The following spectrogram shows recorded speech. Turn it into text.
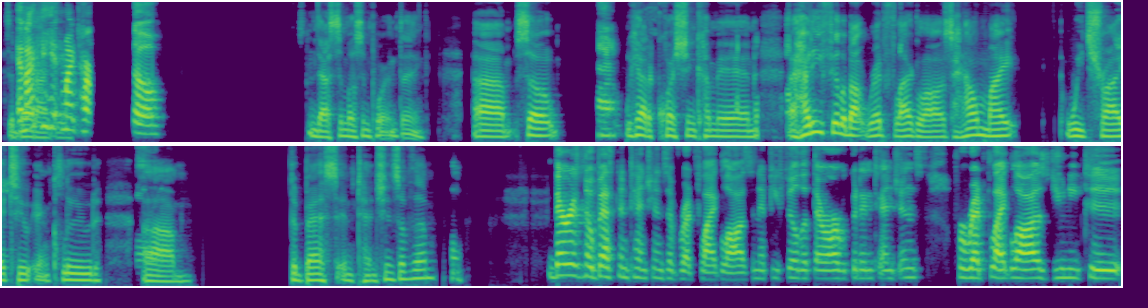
it's a And I bad can hit my target. So That's the most important thing. Um, so we had a question come in. Uh, how do you feel about red flag laws? How might we try to include um, the best intentions of them? there is no best intentions of red flag laws. And if you feel that there are good intentions for red flag laws, you need to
